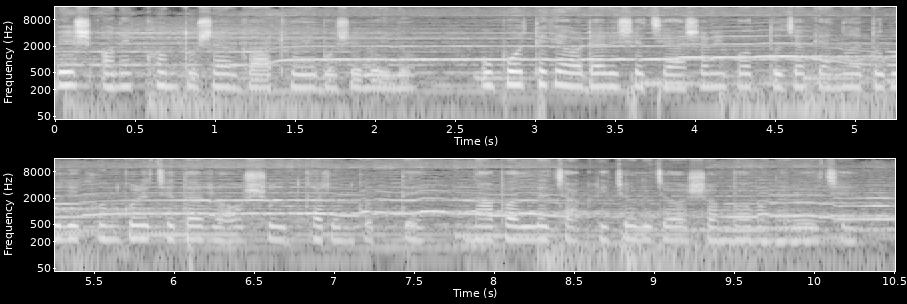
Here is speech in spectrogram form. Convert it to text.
বেশ অনেকক্ষণ তুষার গাঠ হয়ে বসে রইল। উপর থেকে অর্ডার এসেছে, আসামি পদ্মজা কেন এতগুলি খুন করেছে তার রহস্য উদ্ঘাটন করতে? না পারলে চাকরি চলে যাওয়ার সম্ভাবনা রয়েছে।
